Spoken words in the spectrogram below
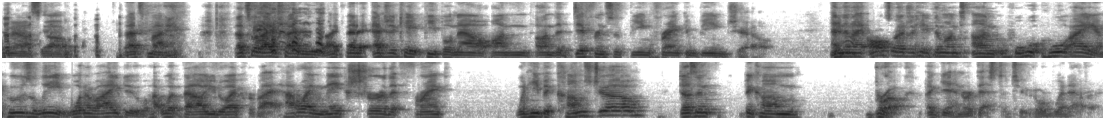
you know, so that's my that's what I try to do. I try to educate people now on on the difference of being Frank and being Joe. And then I also educate them on, on who, who I am, who's Lee, what do I do, How, what value do I provide? How do I make sure that Frank, when he becomes Joe, doesn't become broke again or destitute or whatever?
